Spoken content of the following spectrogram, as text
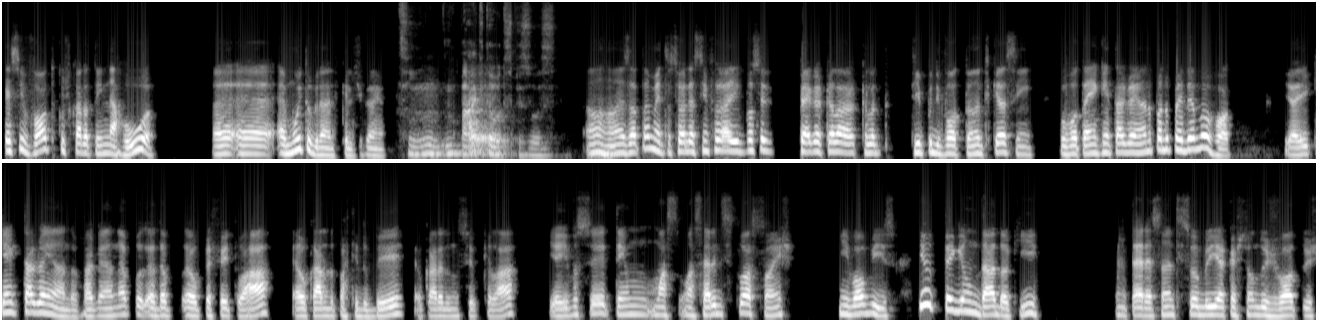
esse voto que os caras têm na rua é, é, é, muito grande que eles ganham. Sim, impacta outras pessoas. Uhum, exatamente. Você olha assim, aí você pega aquela, aquela tipo de votante que é assim, vou votar em quem tá ganhando para não perder meu voto. E aí quem é que tá ganhando? Vai ganhando é, é, é, o prefeito A, é o cara do partido B, é o cara do não sei o que lá. E aí você tem uma, uma série de situações que envolve isso. E eu peguei um dado aqui interessante sobre a questão dos votos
